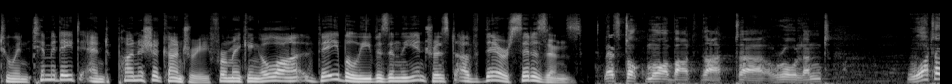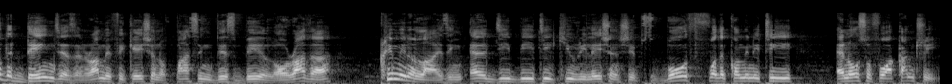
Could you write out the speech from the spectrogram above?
to intimidate and punish a country for making a law they believe is in the interest of their citizens. Let's talk more about that, uh, Roland. What are the dangers and ramifications of passing this bill, or rather, criminalizing LGBTQ relationships, both for the community and also for our country?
